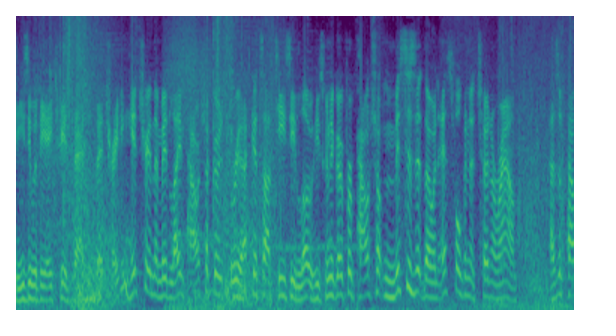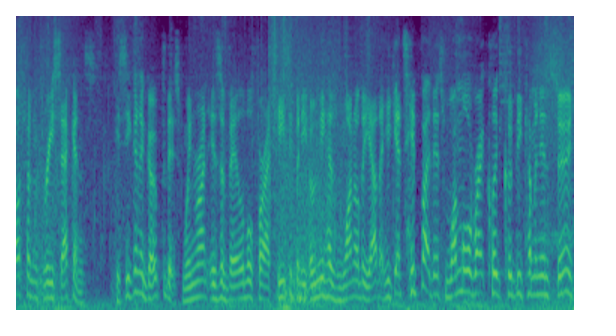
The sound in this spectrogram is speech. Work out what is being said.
Arteezy with the HP advantage there. Trading Hitcher in the mid lane. Power Shot goes through. That gets Arteezy low. He's going to go for a Power Shot. Misses it though, and S4 going to turn around. Has a Power Shot in 3 seconds. Is he going to go for this? Windrun is available for Arteezy, but he only has one or the other. He gets hit by this. One more right click could be coming in soon.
